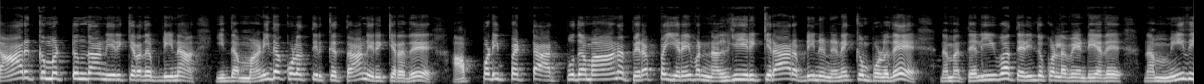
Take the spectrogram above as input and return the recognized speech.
யாருக்கு மட்டும்தான் இருக்கிறது அப்படின்னா இந்த மனித குலத்திற்குத்தான் இருக்கிறது. அப்படிப்பட்ட அற்புதமான பிறப்பை இறைவன் நல்கியிருக்கிறார் அப்படின்னு நினைக்கும் பொழுதே நம்ம தெளிவாக தெரிந்து கொள்ள வேண்டியது நம் மீது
